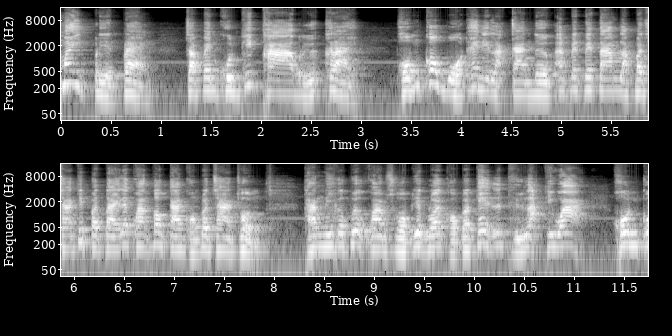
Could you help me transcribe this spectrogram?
ไม่เปลี่ยนแปลง จะเป็นคุณพิธาหรือใคร ผมก็โหวตให้ในหลักการเดิม อันเป็นไปตามหลักประชาธิปไตยและความต้องการของประชาชน ทั้งนี้ก็เพื่อความสงบเรียบร้อยของประเทศและถือหลักที่ว่า คนโก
